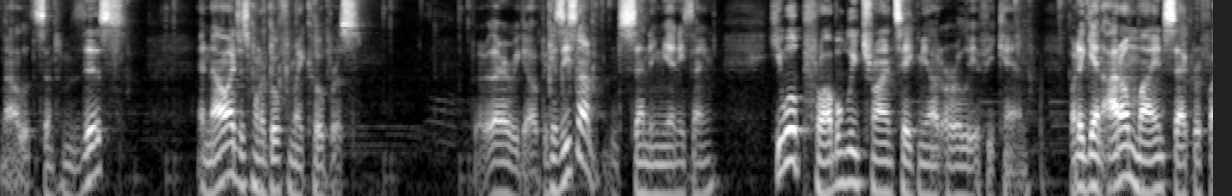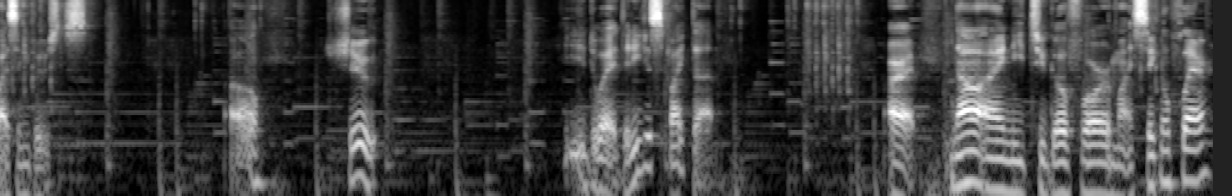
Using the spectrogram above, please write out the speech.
Now send him this. And now I just want to go for my Cobras. There we go. Because he's not sending me anything. He will probably try and take me out early if he can. But again, I don't mind sacrificing boosts. Oh, shoot. He, wait, did he just spike that? Alright, now I need to go for my signal flare.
